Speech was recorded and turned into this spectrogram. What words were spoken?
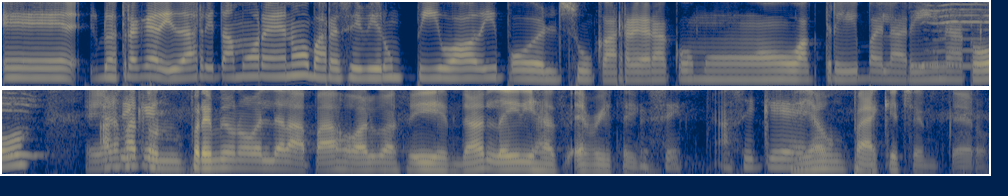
Eh, nuestra querida Rita Moreno va a recibir un Peabody por su carrera como actriz, bailarina, todo. Ella Así que- un premio Nobel de la Paz o algo así. That lady has everything. Sí, así que Ella es un package entero.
